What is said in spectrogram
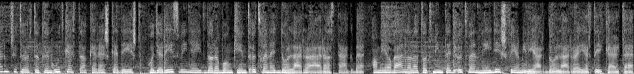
ARM csütörtökön úgy kezdte a kereskedést, hogy a részvényeit darabonként 51 dollárra árazták be, ami a vállalatot mintegy 54,5 milliárd dollárra értékelte.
